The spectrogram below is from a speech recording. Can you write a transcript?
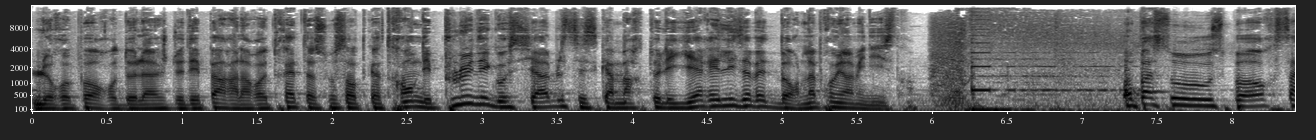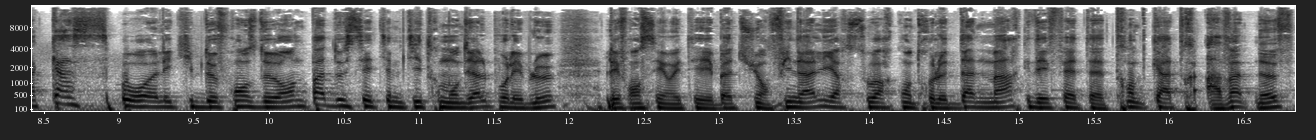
Le report de l'âge de départ à la retraite à 64 ans n'est plus négociable. C'est ce qu'a martelé hier Elisabeth Borne, la première ministre. On passe au sport. Ça casse pour l'équipe de France de hand. Pas de septième titre mondial pour les Bleus. Les Français ont été battus en finale hier soir contre le Danemark. Défaite 34 à 29.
